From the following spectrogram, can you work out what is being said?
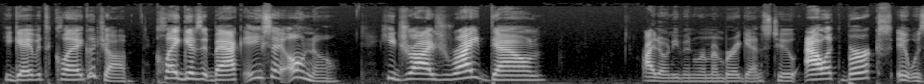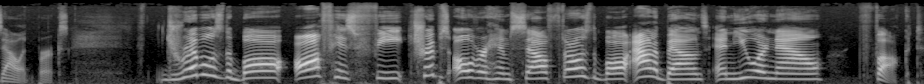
He gave it to Clay. Good job. Clay gives it back, and you say, oh no. He drives right down, I don't even remember against who. Alec Burks. It was Alec Burks. Dribbles the ball off his feet, trips over himself, throws the ball out of bounds, and you are now fucked.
